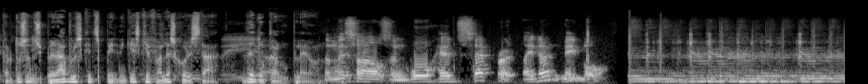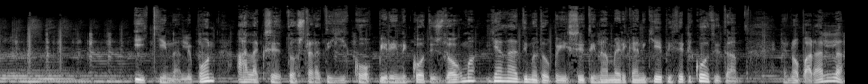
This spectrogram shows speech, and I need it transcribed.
Κρατούσαν τους πυράβλους και τις πυρηνικές κεφαλές χωριστά. Δεν το κάνουν πλέον. Η Κίνα λοιπόν άλλαξε το στρατηγικό πυρηνικό της δόγμα για να αντιμετωπίσει την αμερικανική επιθετικότητα, ενώ παράλληλα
